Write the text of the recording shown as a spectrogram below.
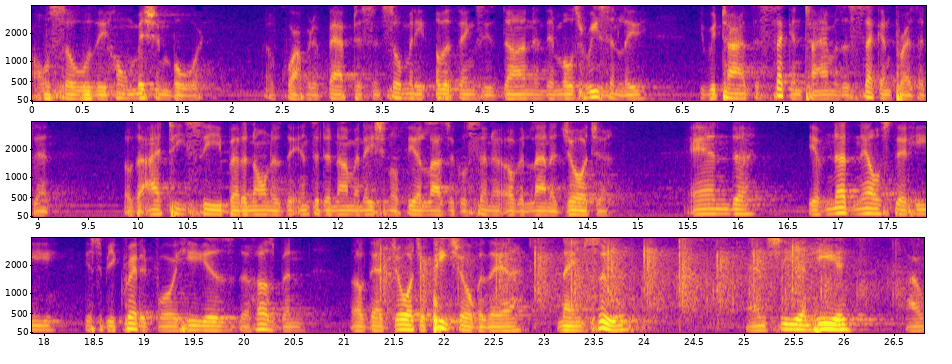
also the Home Mission Board of Cooperative Baptists, and so many other things he's done. And then most recently, he retired the second time as a second president of the ITC, better known as the Interdenominational Theological Center of Atlanta, Georgia. And uh, if nothing else that he is to be credited for, he is the husband of that Georgia peach over there named Sue. And she and he are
